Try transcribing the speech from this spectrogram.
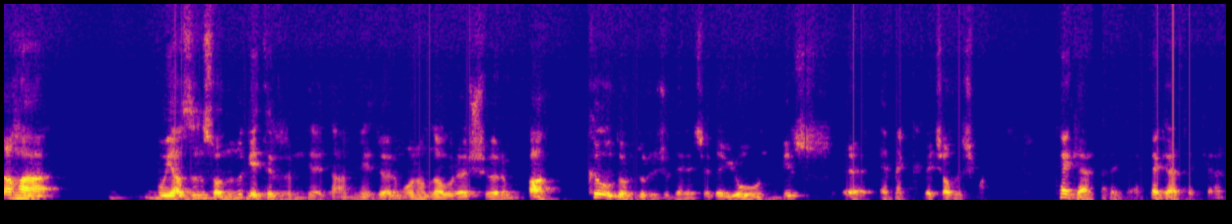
Daha bu yazın sonunu getiririm diye tahmin ediyorum. Onunla uğraşıyorum. Akıl durdurucu derecede yoğun bir e, emek ve çalışma. Teker teker, teker teker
